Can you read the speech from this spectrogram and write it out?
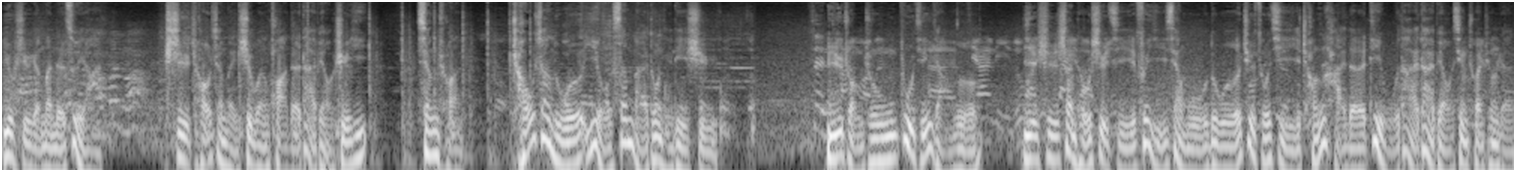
又是人们的最爱，是潮汕美食文化的代表之一。相传，潮汕卤鹅已有三百多年历史。鱼种中不仅养鹅，也是汕头市级非遗项目卤鹅制作技艺澄海的第五代代表性传承人。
